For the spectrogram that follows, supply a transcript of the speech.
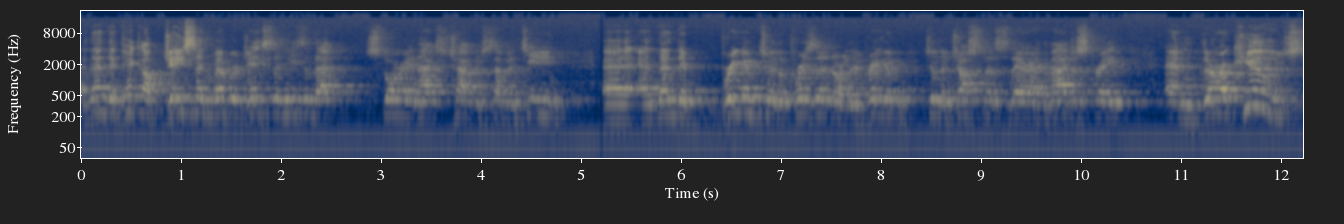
And then they pick up Jason. Remember Jason? He's in that story in Acts chapter 17. And, and then they bring him to the prison, or they bring him to the justice there, the magistrate. And they're accused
